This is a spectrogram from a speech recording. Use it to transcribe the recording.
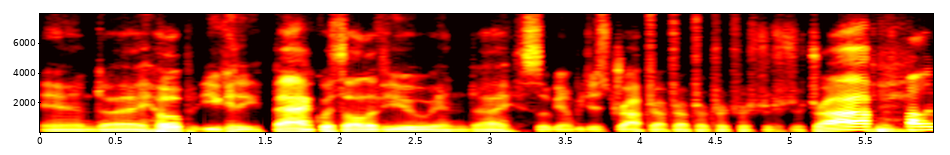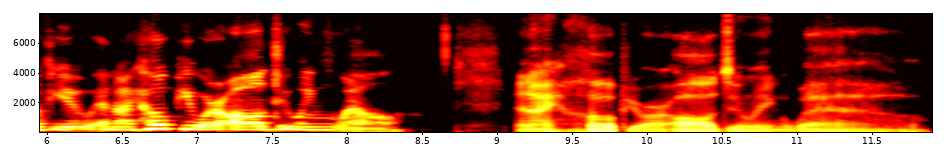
and I hope you can be back with all of you, and I. So again, we just drop, drop, drop, drop, drop, drop, drop, drop. All of you, and I hope you are all doing well. And I hope you are all doing well.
